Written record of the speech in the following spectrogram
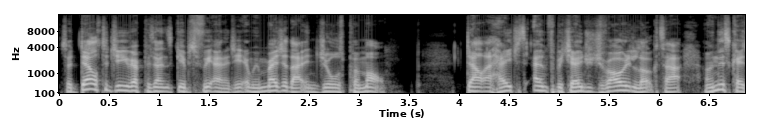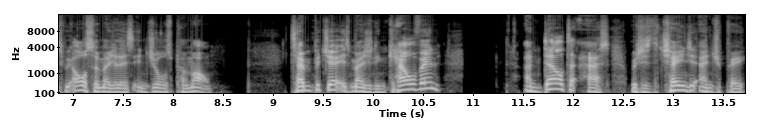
So delta G represents Gibbs free energy and we measure that in joules per mole. Delta H is enthalpy change, which we've already looked at, and in this case we also measure this in joules per mole. Temperature is measured in Kelvin, and delta S, which is the change in entropy,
